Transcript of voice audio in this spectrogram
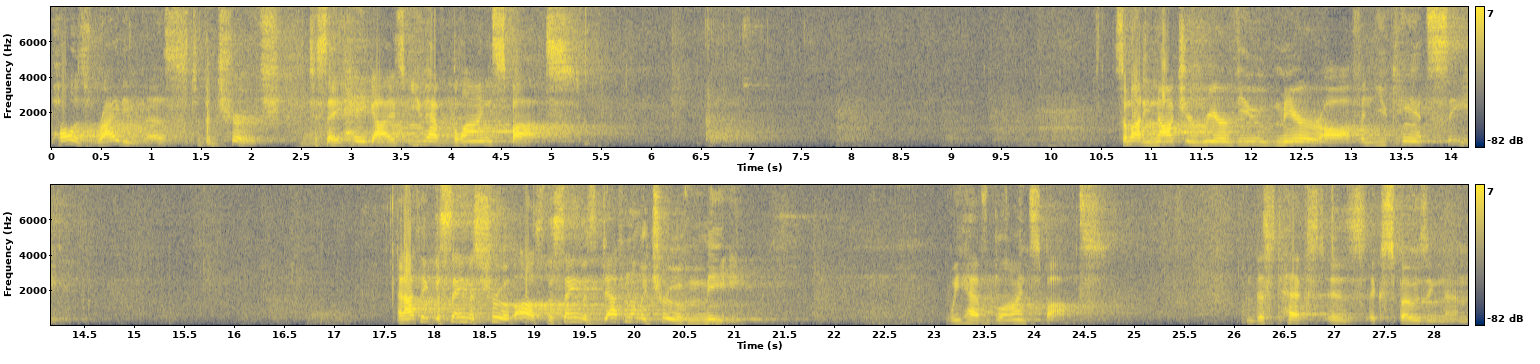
Paul is writing this to the church to say, hey guys, you have blind spots. Somebody knocked your rear view mirror off and you can't see. And I think the same is true of us. The same is definitely true of me. We have blind spots. And this text is exposing them.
